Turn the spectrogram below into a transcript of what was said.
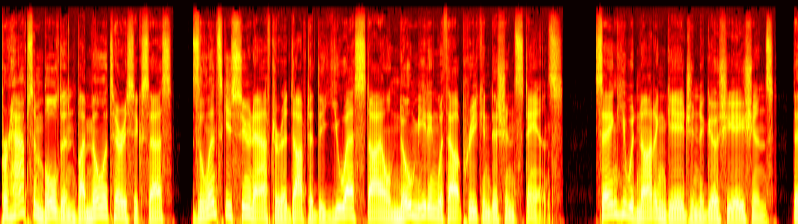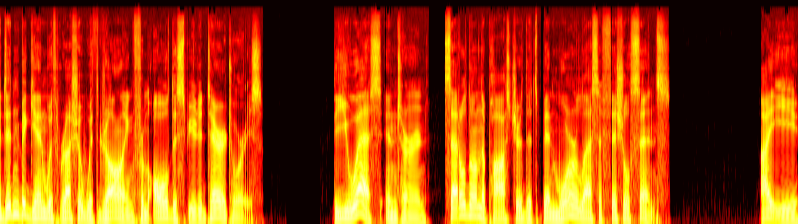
Perhaps emboldened by military success, Zelensky soon after adopted the U.S. style no meeting without preconditions stance, saying he would not engage in negotiations that didn't begin with Russia withdrawing from all disputed territories. The U.S., in turn, settled on the posture that's been more or less official since, i.e.,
